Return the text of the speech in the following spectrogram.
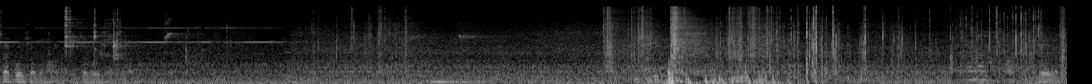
再过一下就好了，再过一下就好了。对了。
